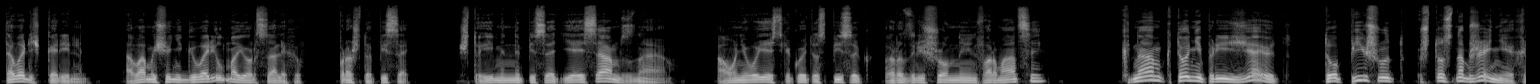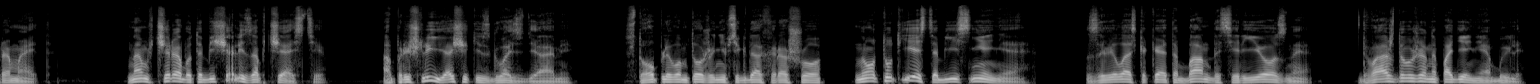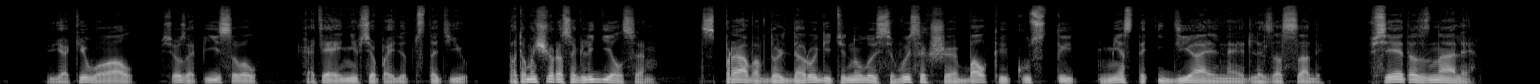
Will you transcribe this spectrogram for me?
«Товарищ Карелин, А вам еще не говорил майор Салихов, про что писать? Что именно писать я и сам знаю. А у него есть какой-то список разрешенной информации? К нам, кто не приезжают, то пишут, что снабжение хромает. Нам вчера вот обещали запчасти, а пришли ящики с гвоздями. С топливом тоже не всегда хорошо. Но тут есть объяснение. Завелась какая-то банда серьезная. Дважды уже нападения были. Я кивал, все записывал, хотя и не все пойдет в статью. Потом еще раз огляделся. Справа вдоль дороги тянулась высохшая балка и кусты, место идеальное для засады. Все это знали,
